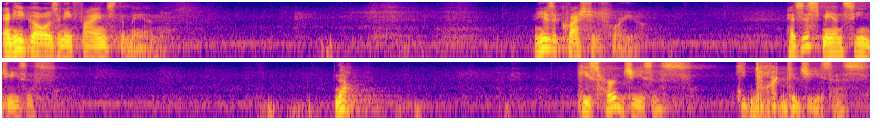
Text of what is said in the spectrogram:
and he goes and he finds the man. And here's a question for you Has this man seen Jesus? No. He's heard Jesus, he talked to Jesus,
